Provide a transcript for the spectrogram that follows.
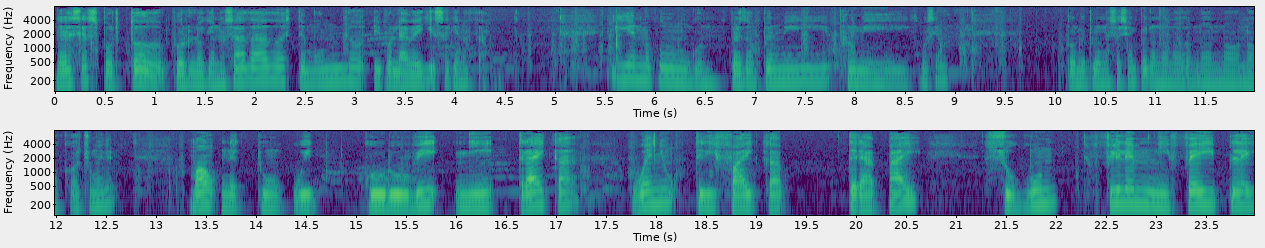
Gracias por todo, por lo que nos ha dado este mundo y por la belleza que nos da. Y en Mapudungun, perdón por mi, por mi, ¿cómo se llama? Por mi pronunciación, pero no, no, no, no, no cacho muy bien. Mau wit kurubi ni traika weñu trifaika trapai sugun film ni fei play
